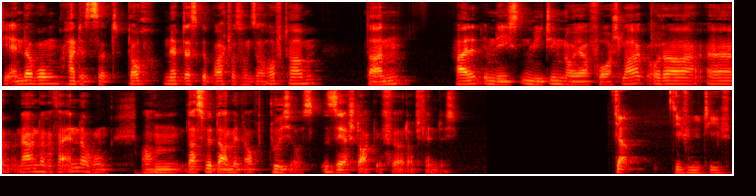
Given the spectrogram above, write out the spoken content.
die Änderung hat jetzt doch nicht das gebracht, was wir uns erhofft haben, dann halt im nächsten Meeting neuer Vorschlag oder äh, eine andere Veränderung. Ähm, das wird damit auch durchaus sehr stark gefördert, finde ich. Ja, definitiv.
